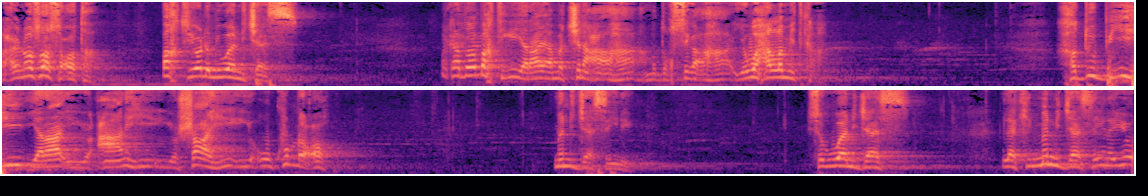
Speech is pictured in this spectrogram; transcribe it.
waxay noo soo socotaa bakti oo dhami waa nijaas. Marka haddaba baktigii yaraay ama jinaca ahaa ama duqsiga ahaa iyo waxa la midka ah. Hadduu biyihii yaraa iyo caanihii iyo shaahii iyo uu ku dhaco ma nijaasaynayo isagu waa nijaas. Laakiin ma nijaasaynayo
